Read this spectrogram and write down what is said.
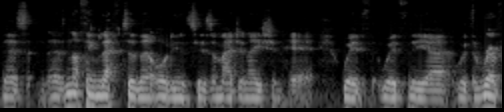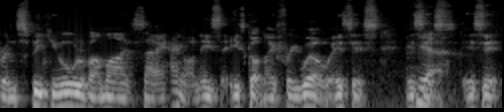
there's there's nothing left to the audience's imagination here with with the uh, with the Reverend speaking all of our minds, saying, "Hang on, he's he's got no free will. Is this is this is it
